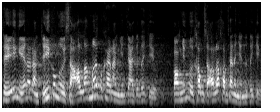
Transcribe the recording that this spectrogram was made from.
thì ý nghĩa nó rằng chỉ có người sợ Allah mới có khả năng nhịn chay cho tới chiều còn những người không sợ Allah không thể nào nhịn được tới chiều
